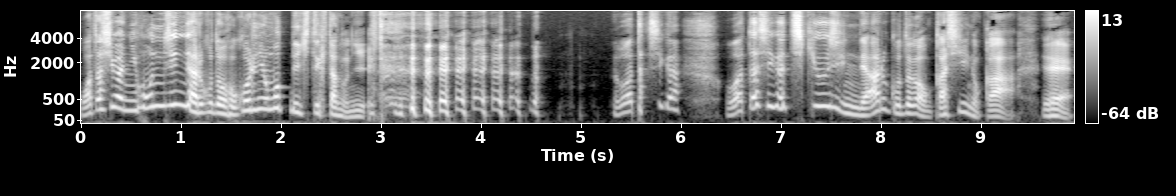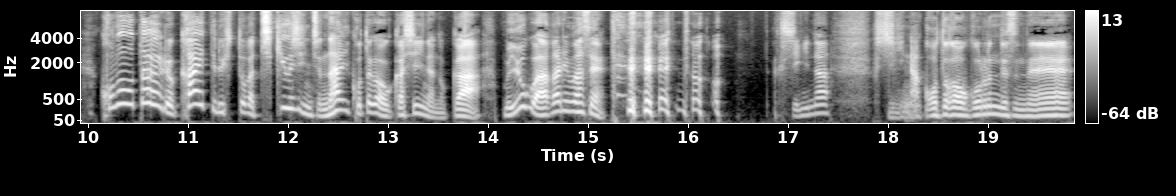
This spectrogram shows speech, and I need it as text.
私は日本人であることを誇りに思って生きてきたのに。私が、私が地球人であることがおかしいのか、えー、このお便りを書いてる人が地球人じゃないことがおかしいなのか、もうよくわかりません。不思議な、不思議なことが起こるんですね。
